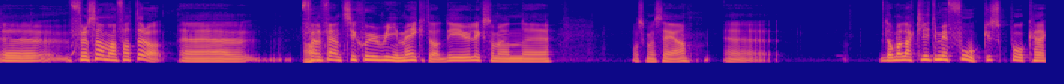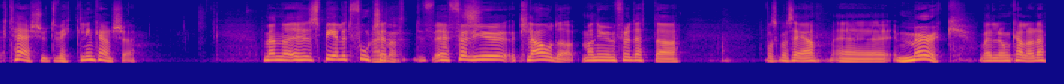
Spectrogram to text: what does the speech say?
eh, För att sammanfatta då. Uh, Final Ja. Fantasy 7 Remake då, det är ju liksom en... eh, vad ska man säga? Eh, de har lagt lite mer fokus på karaktärsutveckling kanske. Men eh, spelet fortsätter, eh, följer ju Cloud då. Man är ju en för detta, vad ska man säga, uh, Merc, vad är det de kallar det?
